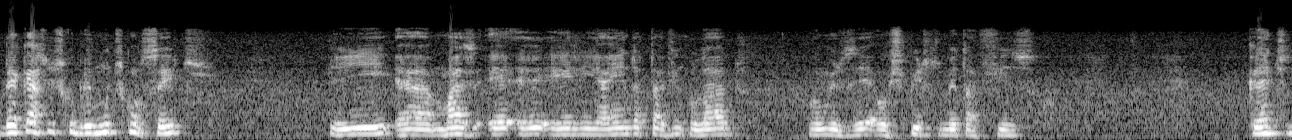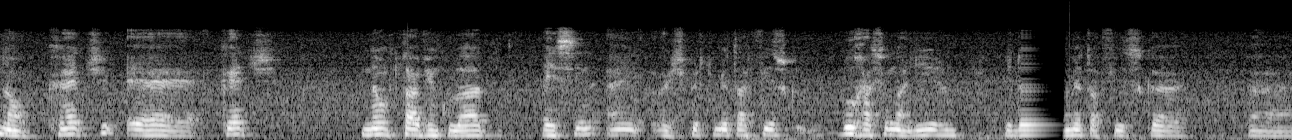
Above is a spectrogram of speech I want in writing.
Descartes descobriu muitos conceitos, e, é, mas é, é ele ainda está vinculado, vamos dizer, ao espírito metafísico. Kant não. Kant, é, Kant não está vinculado a esse, ao espírito metafísico do racionalismo e da metafísica ah,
